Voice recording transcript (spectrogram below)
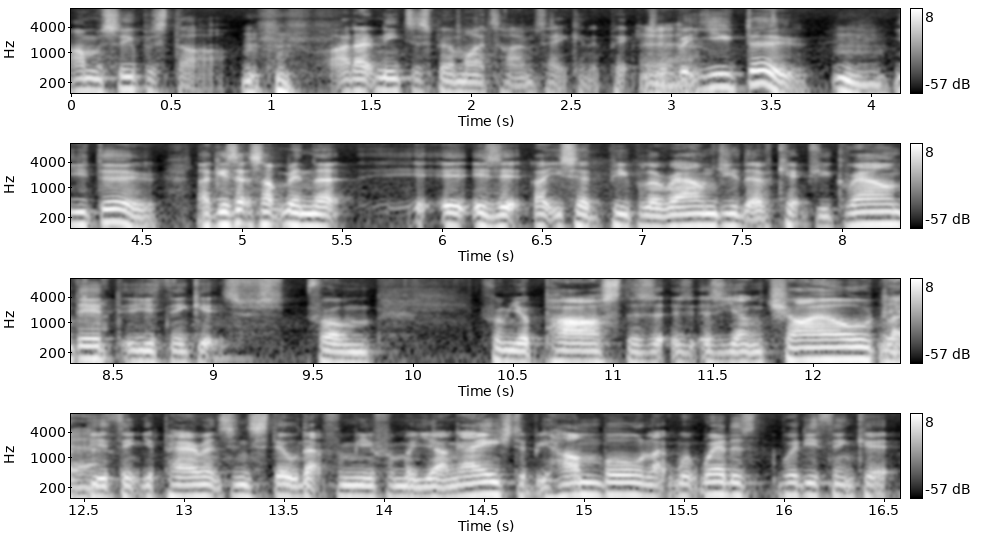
I'm a superstar. I don't need to spend my time taking a picture, Yeah. but you do. Mm. You do. Like, is that something that is it like you said, people around you that have kept you grounded? Do you think it's from from your past as a, as a young child? Like, Yeah. do you think your parents instilled that from you from a young age to be humble? Like, where does where do you think it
